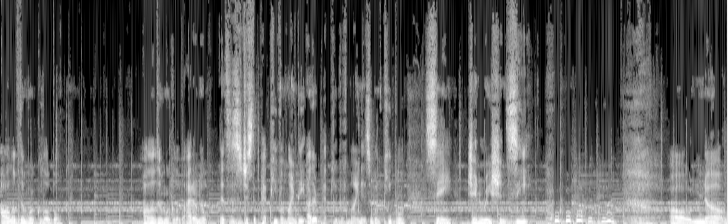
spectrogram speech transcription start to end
All of them were global. All of them were global. I don't know. This is just a pet peeve of mine. The other pet peeve of mine is when people say Generation Z. oh no,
